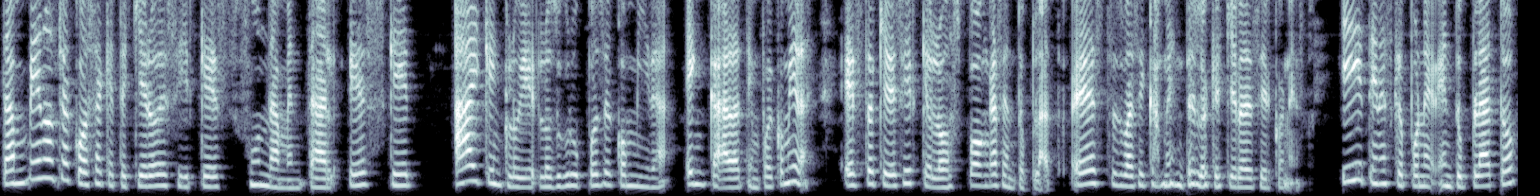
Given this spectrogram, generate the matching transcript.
También otra cosa que te quiero decir que es fundamental es que hay que incluir los grupos de comida en cada tiempo de comida. Esto quiere decir que los pongas en tu plato. Esto es básicamente lo que quiero decir con esto. Y tienes que poner en tu plato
